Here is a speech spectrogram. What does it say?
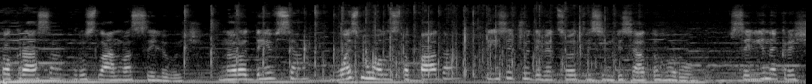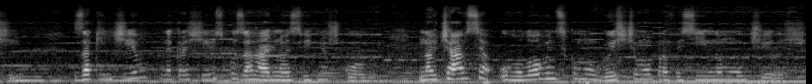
Покраса Руслан Васильович народився 8 листопада 1980 року в селі Некращі. Закінчив Некращівську загальноосвітню школу. Навчався у Головинському вищому професійному училищі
